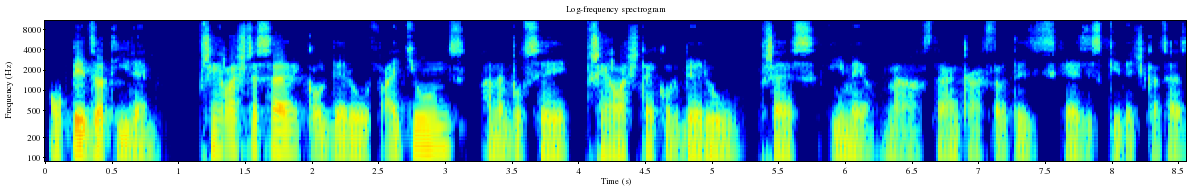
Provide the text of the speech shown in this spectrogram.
opět za týden. Přihlašte se k odběru v iTunes anebo si přihlašte k odběru přes e-mail na stránkách strategickézisky.cz.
